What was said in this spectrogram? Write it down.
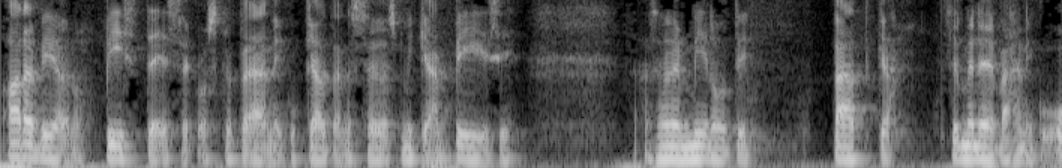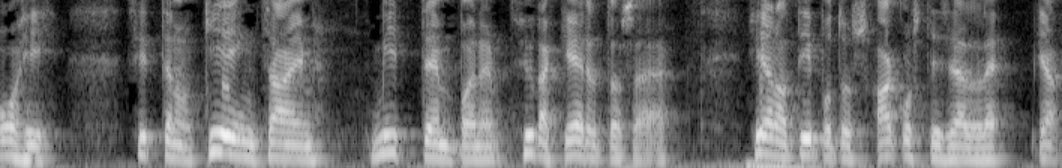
arvioinut pisteissä, koska tämä niin kuin käytännössä ei olisi mikään biisi. Tämä on sellainen minuutin pätkä, se menee vähän niin kuin ohi. Sitten on Killing Time, mittempoinen, hyvä kertosää, hieno tiputus akustiselle ja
